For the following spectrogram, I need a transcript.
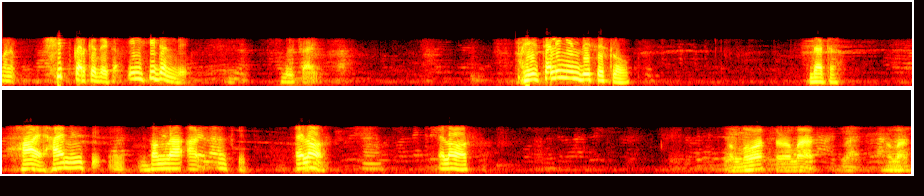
मैंने छिप करके देखा। In hidden way will try he is telling in this slok that uh, high high means bangla or sanskrit alos alos alos or alas alas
